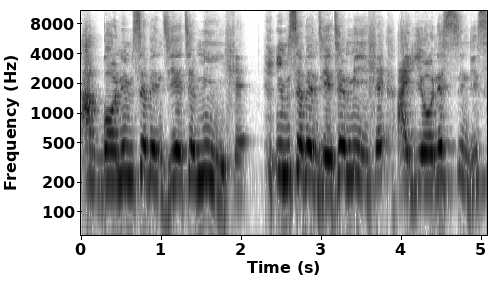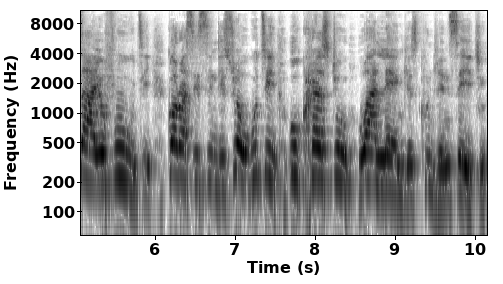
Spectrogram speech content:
Akubona imisebenzi yethu emihle. Imisebenzi yethu emihle ayiyona esisindisayo futhi. Kodwa sisindiswe ukuthi uKristu walenga esikhundleni sethu.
